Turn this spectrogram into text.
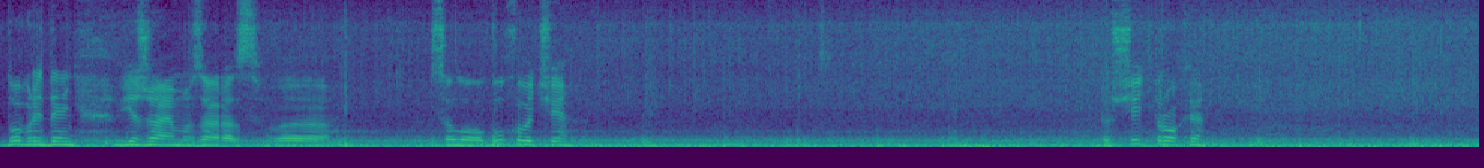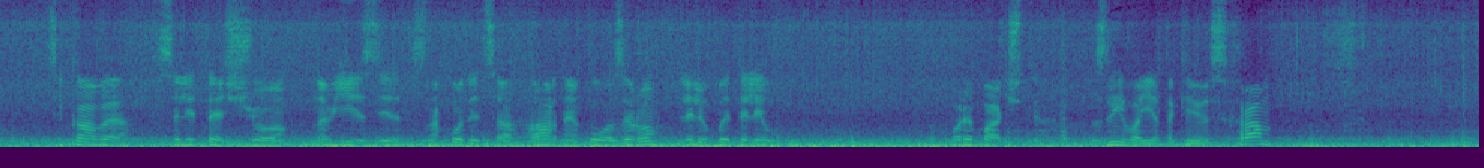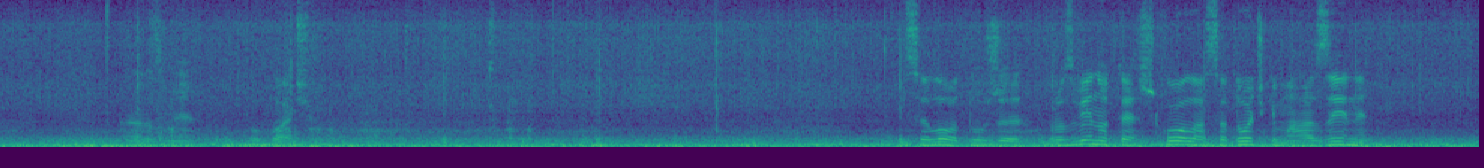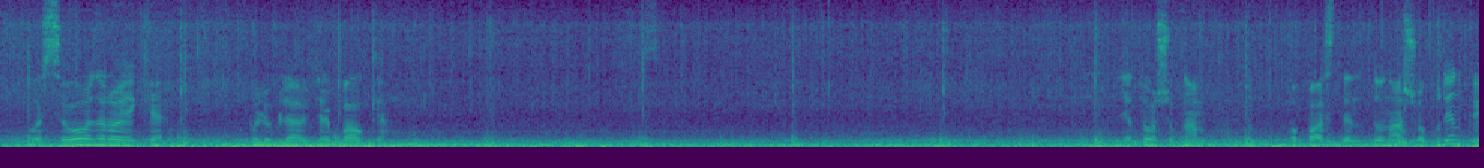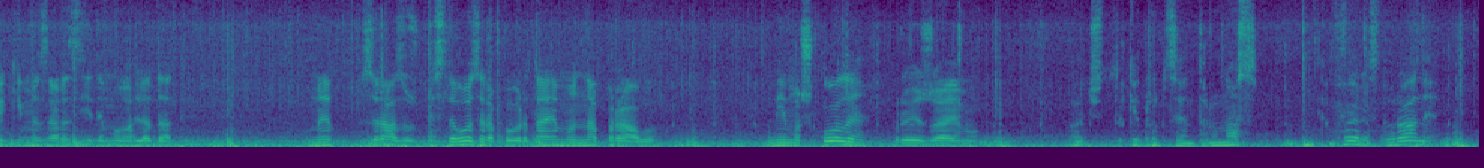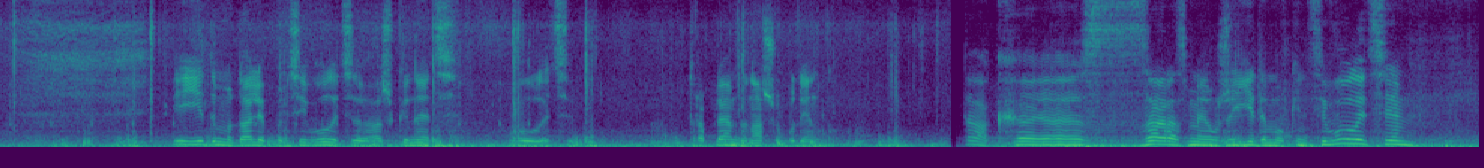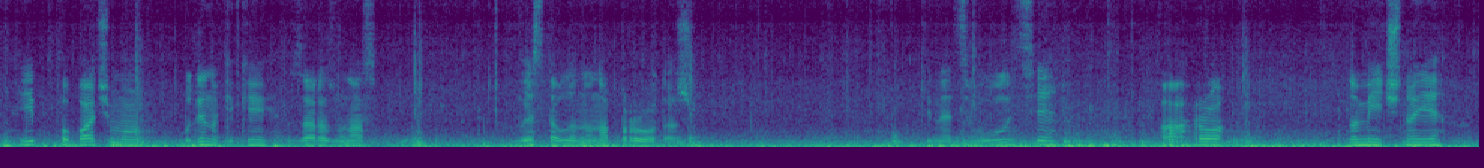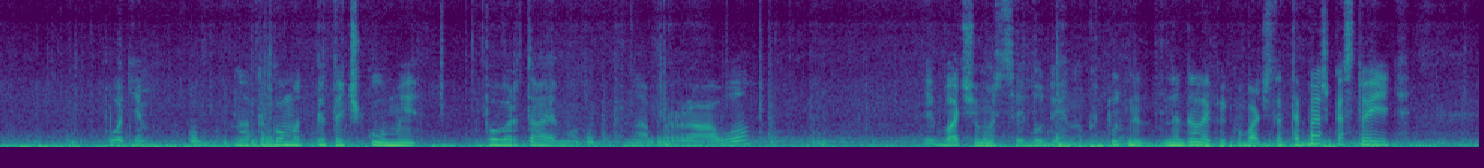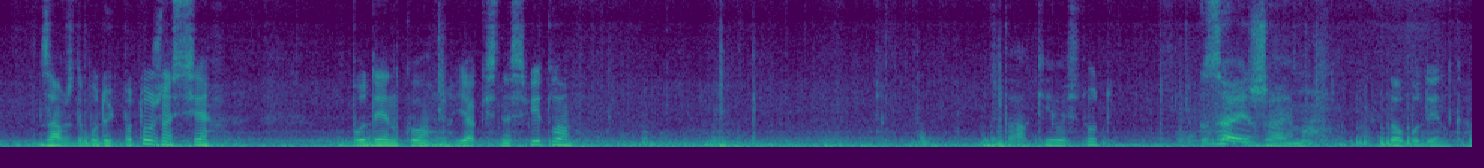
Добрий день. В'їжджаємо зараз в е, село Обуховичі. Дощить трохи. Цікаве в селі те, що на в'їзді знаходиться гарне озеро для любителів порибачити. Зліва є такий ось храм. Зараз ми побачимо. Село дуже розвинуте, школа, садочки, магазини. Ось це озеро, яке полюбляють рибалки. Для того, щоб нам попасти до нашого будинку, який ми зараз їдемо оглядати, ми зразу ж після озера повертаємо направо. Мімо школи проїжджаємо. Бачите, такий тут центр у нас кафе, ресторани. І їдемо далі по цій вулиці, аж в кінець вулиці. Трапляємо до нашого будинку. Так, е, зараз ми вже їдемо в кінці вулиці і побачимо будинок, який зараз у нас виставлено на продаж. Кінець вулиці агрономічної. Потім на такому п'ятачку ми повертаємо направо і бачимо ось цей будинок. Тут недалеко, як ви бачите, ТПшка стоїть. Завжди будуть потужності в будинку, якісне світло. Так, і ось тут заїжджаємо до будинка.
